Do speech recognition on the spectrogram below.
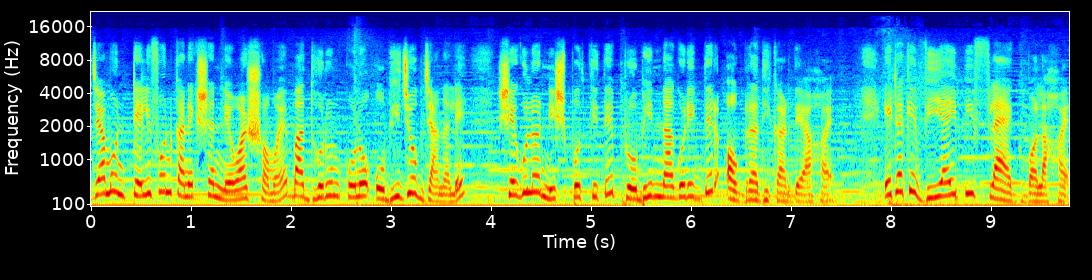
যেমন টেলিফোন কানেকশন নেওয়ার সময় বা ধরুন কোনো অভিযোগ জানালে সেগুলোর নিষ্পত্তিতে প্রবীণ নাগরিকদের অগ্রাধিকার দেয়া হয়। এটাকে ভিআইপি ফ্ল্যাগ বলা হয়।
